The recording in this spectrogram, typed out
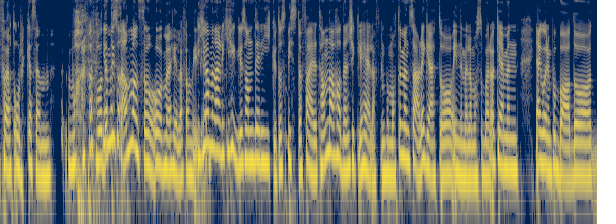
för att orka sen vara både Ja, men så- tillsammans och, och med hela familjen. Ja, men er det ikke hyggelig sånn Dere gikk ut og spiste og feiret han da, hadde en skikkelig helaften, på en måte, men så er det greit å innimellom også bare Ok, men jeg går inn på bad og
